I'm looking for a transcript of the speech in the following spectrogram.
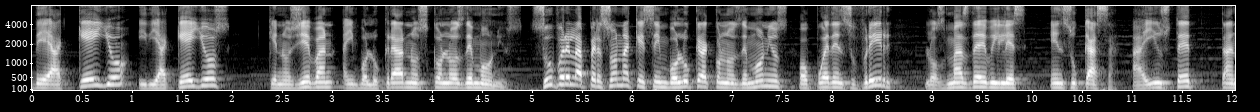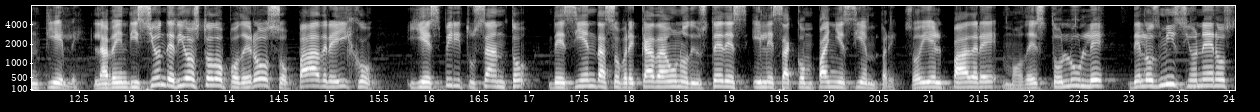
de aquello y de aquellos que nos llevan a involucrarnos con los demonios. ¿Sufre la persona que se involucra con los demonios o pueden sufrir los más débiles en su casa? Ahí usted tantiele. La bendición de Dios Todopoderoso, Padre, Hijo y Espíritu Santo descienda sobre cada uno de ustedes y les acompañe siempre. Soy el Padre Modesto Lule de los misioneros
